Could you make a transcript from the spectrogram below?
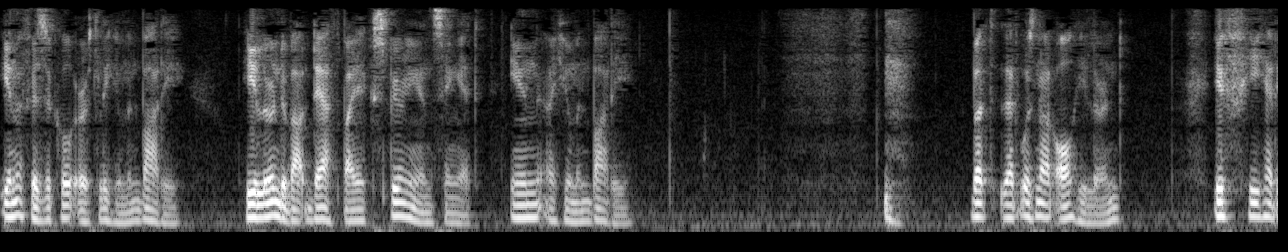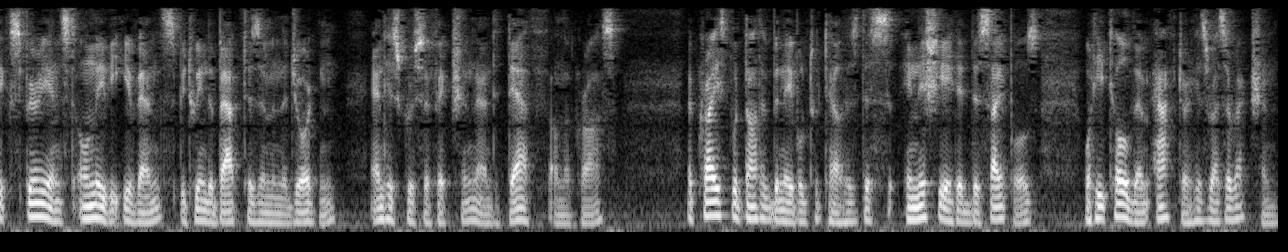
in a physical earthly human body. He learned about death by experiencing it in a human body. but that was not all he learned. If he had experienced only the events between the baptism in the Jordan and his crucifixion and death on the cross, the Christ would not have been able to tell his dis- initiated disciples what he told them after his resurrection.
